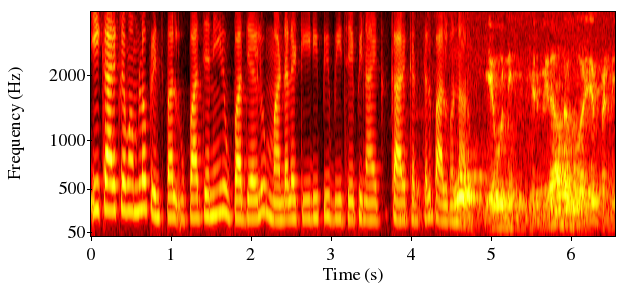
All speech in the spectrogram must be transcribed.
ఈ కార్యక్రమంలో ప్రిన్సిపాల్ ఉపాధ్యాయుని ఉపాధ్యాయులు మండల టీడీపీ బీజేపీ నాయక కార్యకర్తలు పాల్గొన్నారు. ఊరు చెప్పండి.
